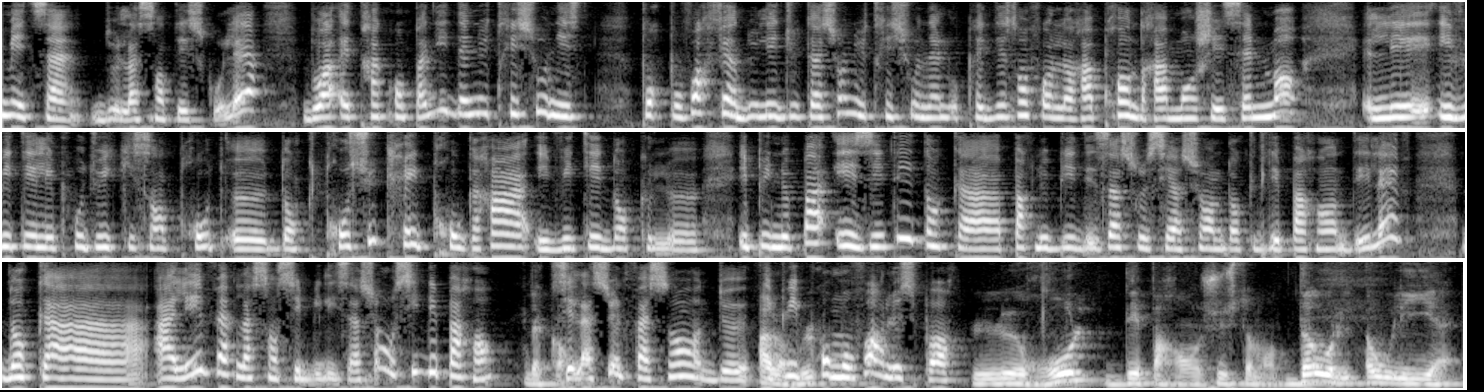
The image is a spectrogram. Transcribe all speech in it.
médecin de la santé scolaire doit être accompagné d'un nutritionniste pour pouvoir faire de l'éducation nutritionnelle auprès des enfants, leur apprendre à manger sainement, les, éviter les produits qui sont trop euh, donc trop sucrés, trop gras, éviter donc le et puis ne pas hésiter donc à, par le biais des associations donc des parents d'élèves donc à, aller vers la sensibilisation aussi des parents. C'est la seule façon de et puis promouvoir le sport. Le rôle des parents justement. دور الأولياء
